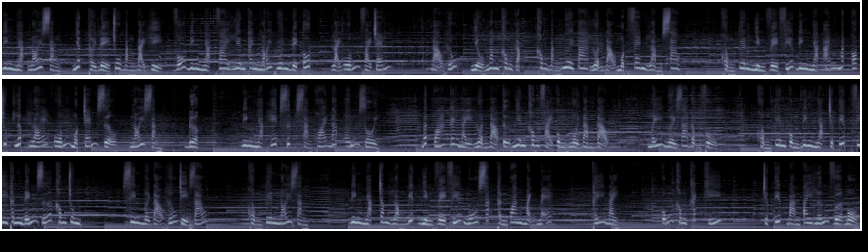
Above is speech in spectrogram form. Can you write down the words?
Đinh nhạc nói rằng, nhất thời để chu bằng đại hỷ, Vỗ đinh nhạc vai liên thanh nói huyên để tốt, Lại uống vài chén. Đạo hữu, nhiều năm không gặp, Không bằng ngươi ta luận đạo một phen làm sao? Khổng tuyên nhìn về phía đinh nhạc ánh mắt có chút lấp lóe, Uống một chén rượu, Nói rằng, Được. Đinh nhạc hết sức sảng khoái đáp ứng rồi. Bất quá cái này luận đạo tự nhiên không phải cùng ngồi đàm đạo Mấy người ra đồng phủ. Khổng tuyên cùng Đinh Nhạc trực tiếp phi thân đến giữa không trung. Xin mời đạo hữu chỉ giáo. Khổng tuyên nói rằng, Đinh Nhạc trong lòng biết nhìn về phía ngũ sắc thần quang mạnh mẽ. Thấy này, Cũng không khách khí. Trực tiếp bàn tay lớn vừa bổ.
